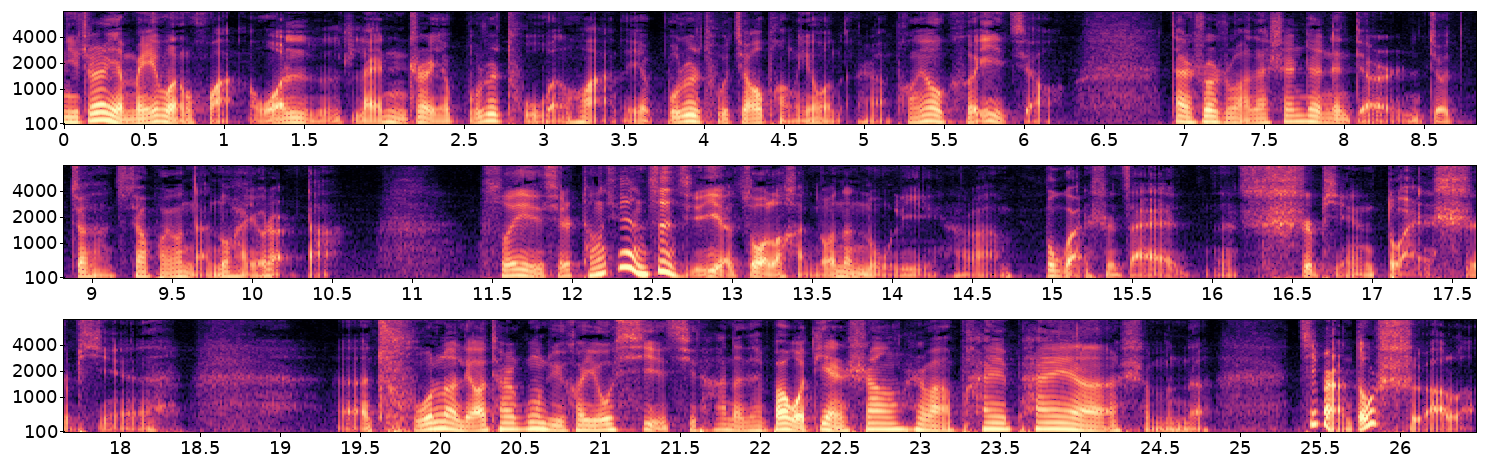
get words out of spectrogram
你这儿也没文化，我来你这儿也不是图文化的，也不是图交朋友的，是吧？朋友可以交，但是说实话，在深圳那地儿，就交交朋友难度还有点大。所以，其实腾讯自己也做了很多的努力，是吧？不管是在视频、短视频，呃，除了聊天工具和游戏，其他的包括电商，是吧？拍拍呀什么的，基本上都折了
